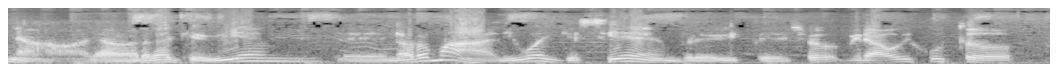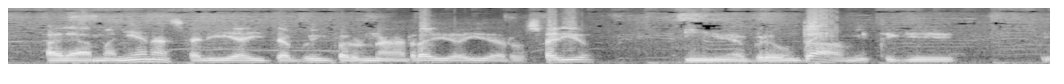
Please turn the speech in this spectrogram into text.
No, la verdad que bien, eh, normal, igual que siempre, ¿viste? Yo, mira, hoy justo a la mañana salí ahí también para una radio ahí de Rosario y me preguntaban, ¿viste? Que, eh,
